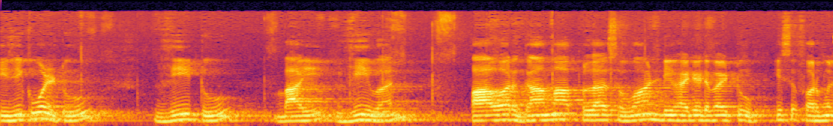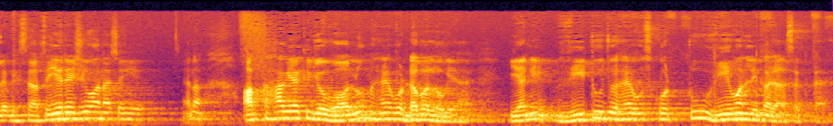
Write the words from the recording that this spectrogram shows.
is equal to V two by V one power gamma plus one divided by two इस फॉर्मूले के हिसाब से ये रेशियो आना चाहिए, है ना? अब कहा गया कि जो वॉल्यूम है वो डबल हो गया है, यानी V2 जो है उसको 2V1 लिखा जा सकता है।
